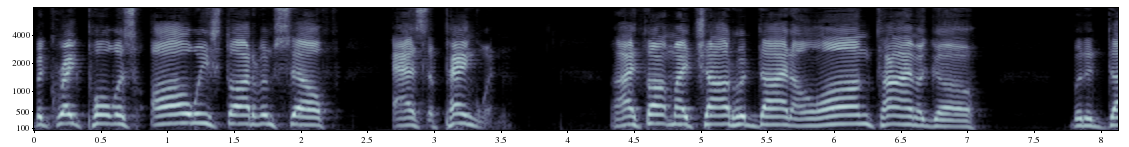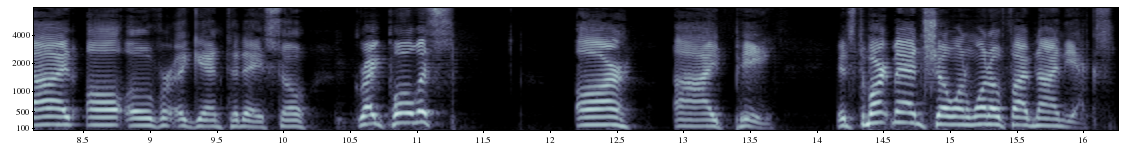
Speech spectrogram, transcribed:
but Greg Polis always thought of himself as a Penguin. I thought my childhood died a long time ago, but it died all over again today. So, Greg Polis, R.I.P. It's the Mark Madden Show on 1059 The X.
